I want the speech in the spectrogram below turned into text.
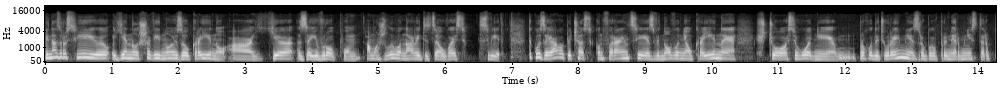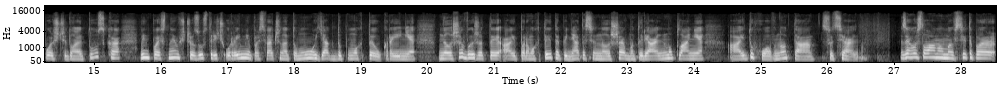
Війна з Росією є не лише війною за Україну, а й за Європу, а можливо навіть за увесь світ. Таку заяву під час конференції з відновлення України, що сьогодні проходить у Римі, зробив прем'єр-міністр Польщі Дональд Туск. Він пояснив, що зустріч у Римі присвячена тому, як допомогти Україні не лише вижити, а й перемогти та піднятися не лише в матеріальному плані, а й духовно та соціально. За його словами, ми всі тепер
